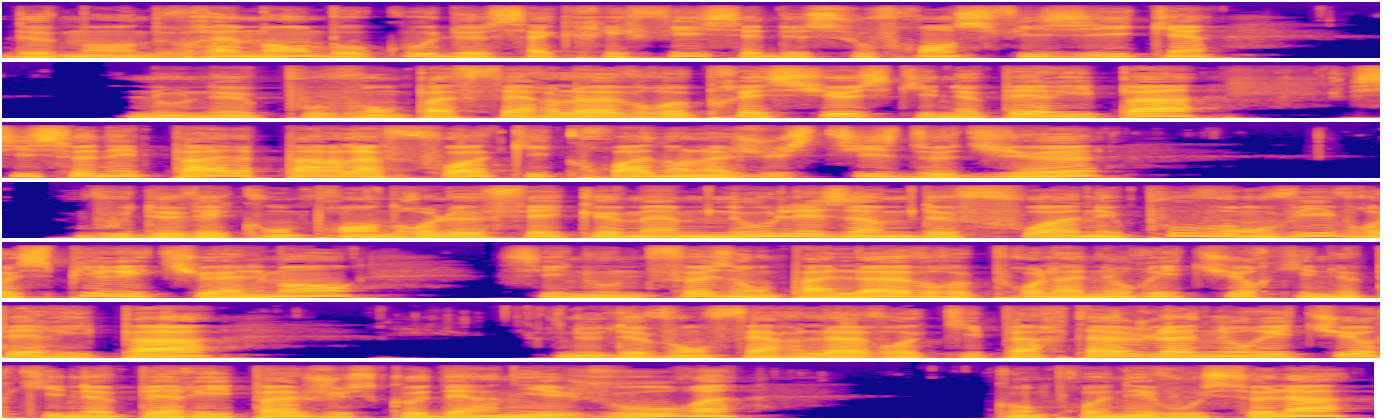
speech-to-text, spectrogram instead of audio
demande vraiment beaucoup de sacrifices et de souffrances physiques. Nous ne pouvons pas faire l'œuvre précieuse qui ne périt pas si ce n'est pas par la foi qui croit dans la justice de Dieu. Vous devez comprendre le fait que même nous, les hommes de foi, ne pouvons vivre spirituellement si nous ne faisons pas l'œuvre pour la nourriture qui ne périt pas. Nous devons faire l'œuvre qui partage la nourriture qui ne périt pas jusqu'au dernier jour. Comprenez-vous cela?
